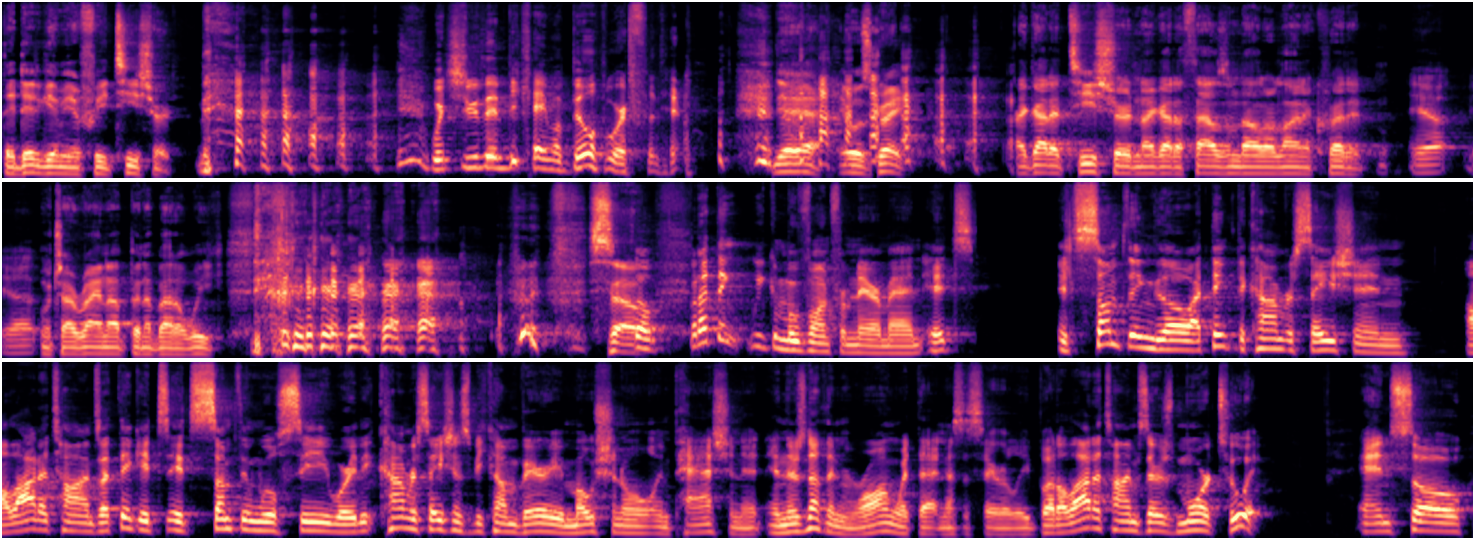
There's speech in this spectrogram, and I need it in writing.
they did give me a free T-shirt, which you then became a billboard for them. yeah, yeah, it was great. I got a T-shirt and I got a thousand dollar line of credit. Yeah, yeah. Which I ran up in about a week. so, so, but I think we can move on from there, man. It's it's something though. I think the conversation a lot of times, I think it's it's something we'll see where the conversations become very emotional and passionate, and there's nothing wrong with that necessarily. But a lot of times, there's more to it, and so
